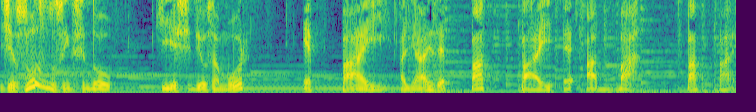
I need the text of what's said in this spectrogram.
Jesus nos ensinou que esse Deus amor é Pai, aliás, é Papai, é Abá, Papai.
